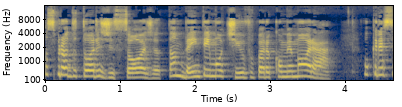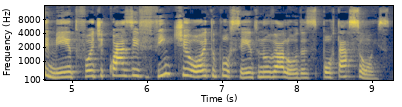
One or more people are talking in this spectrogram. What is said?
Os produtores de soja também têm motivo para comemorar. O crescimento foi de quase 28% no valor das exportações.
